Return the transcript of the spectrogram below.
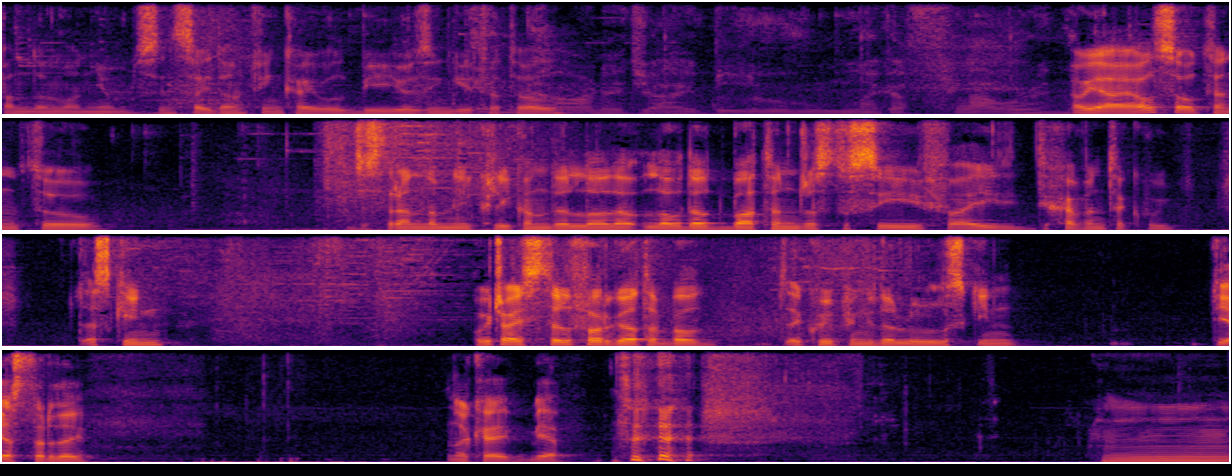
Pandemonium, since I don't think I will be using it at all. Carnage, I bloom like a flower in Oh yeah, I also tend to just randomly click on the loadout, loadout button just to see if I haven't equipped a skin. Which I still forgot about equipping the Lulu skin yesterday. Okay, yeah. Hmm,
